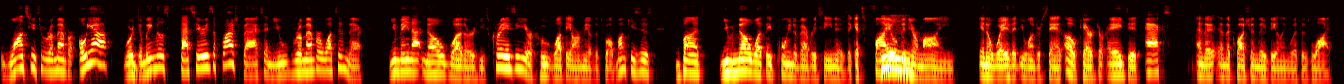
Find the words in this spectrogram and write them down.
wants you to remember, oh yeah, we're doing those that series of flashbacks and you remember what's in there. You may not know whether he's crazy or who what the army of the 12 monkeys is, but you know what the point of every scene is. It gets filed in Mm. your mind in a way that you understand. Oh, character A did X, and the and the question they're dealing with is Y.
